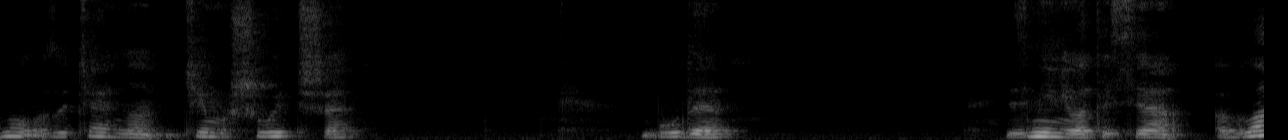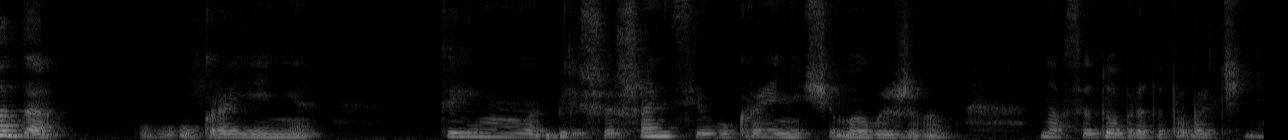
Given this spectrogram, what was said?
Ну, звичайно, чим швидше буде змінюватися влада в Україні, тим більше шансів в Україні, що ми виживемо. На все добре, до побачення.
